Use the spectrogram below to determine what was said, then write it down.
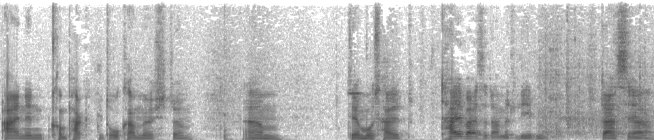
einen kompakten Drucker möchte, ähm, der muss halt teilweise damit leben, dass er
